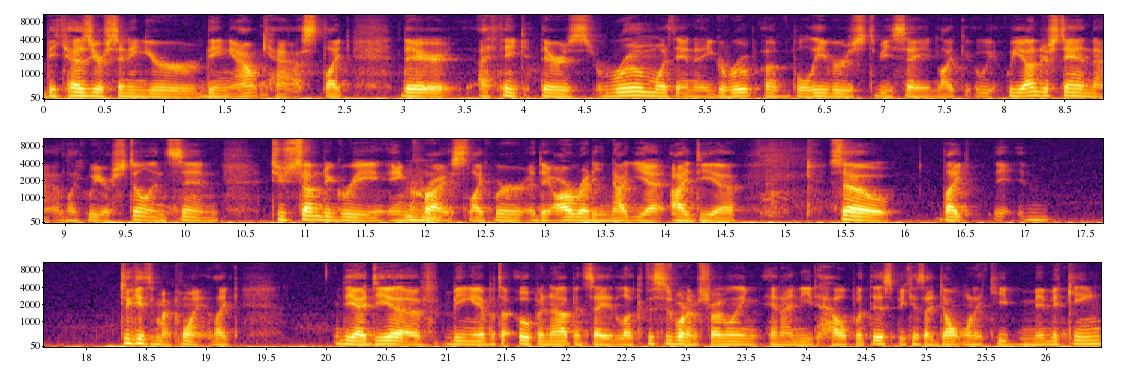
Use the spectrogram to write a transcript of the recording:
because you're sinning you're being outcast like there I think there's room within a group of believers to be saying like we, we understand that like we are still in sin to some degree in Mhm. Christ like we're the already not yet idea so like to get to my point like the idea of being able to open up and say, look, this is what I'm struggling and I need help with this because I don't want to keep mimicking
